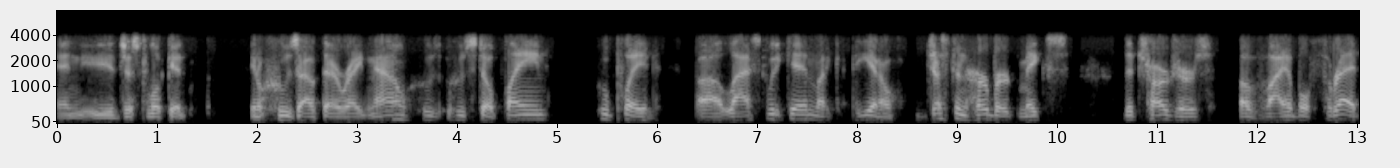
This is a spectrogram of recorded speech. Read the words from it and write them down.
And you just look at, you know, who's out there right now, who's who's still playing, who played uh, last weekend. Like, you know, Justin Herbert makes the Chargers a viable threat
